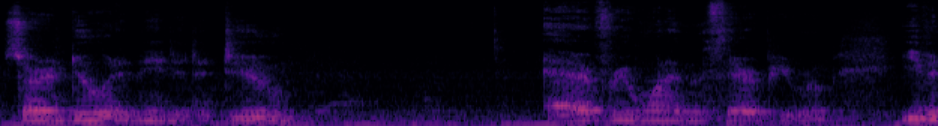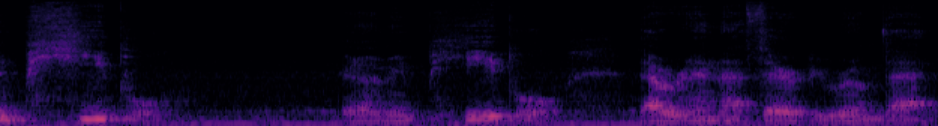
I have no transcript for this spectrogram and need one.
started doing what it needed to do, everyone in the therapy room, even people, you know I mean, people that were in that therapy room that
